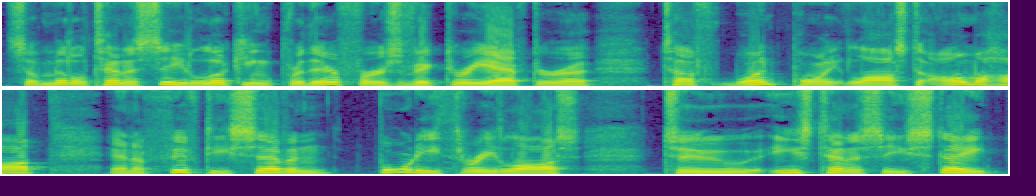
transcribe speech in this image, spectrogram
So Middle Tennessee looking for their first victory after a tough one-point loss to Omaha and a 57 43 loss to East Tennessee State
